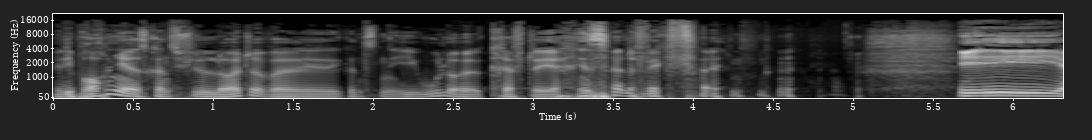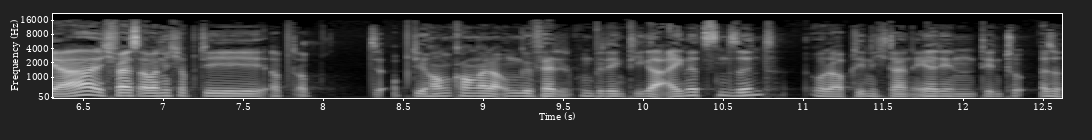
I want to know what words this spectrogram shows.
Ja, die brauchen ja jetzt ganz viele Leute, weil die ganzen EU-Kräfte ja jetzt alle wegfallen. Ja, ich weiß aber nicht, ob die, ob, ob ob die Hongkonger da ungefähr unbedingt die geeignetsten sind oder ob die nicht dann eher den, den also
